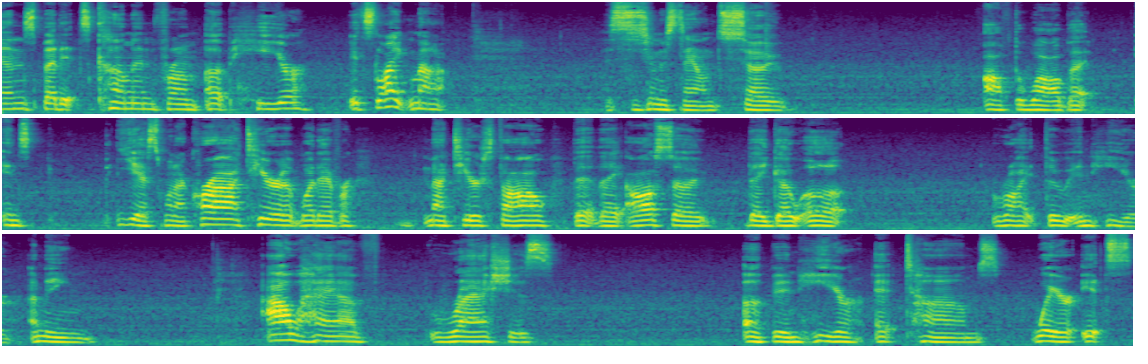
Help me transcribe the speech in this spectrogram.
ends, but it's coming from up here. It's like my, this is going to sound so off the wall, but in, yes, when I cry, tear up, whatever, my tears fall, but they also, they go up right through in here. I mean, I'll have rashes up in here at times where it's,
